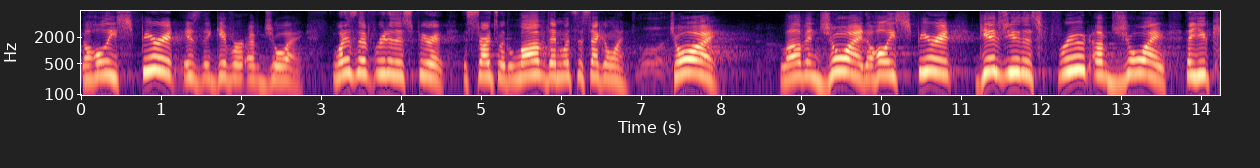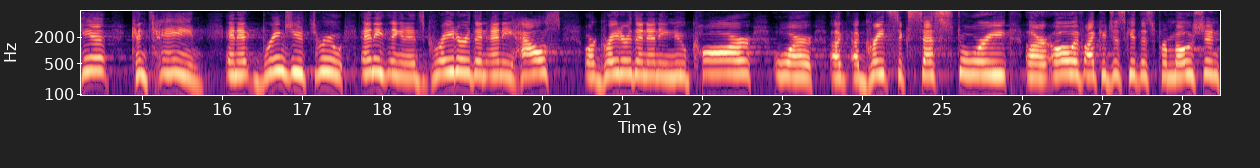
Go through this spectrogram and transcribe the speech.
The Holy Spirit is the giver of joy. What is the fruit of the Spirit? It starts with love, then what's the second one? Joy. joy. Love and joy. The Holy Spirit gives you this fruit of joy that you can't contain and it brings you through anything, and it's greater than any house or greater than any new car or a, a, great success story or oh if i could just get this promotion.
